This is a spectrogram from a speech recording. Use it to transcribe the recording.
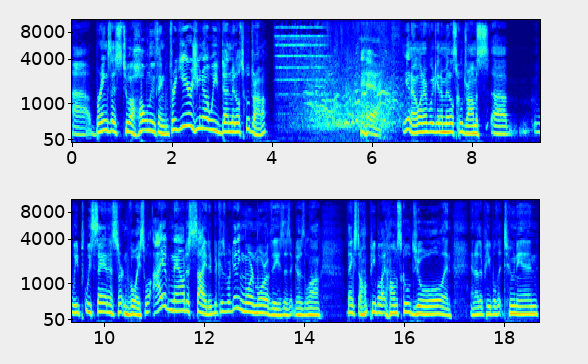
uh, brings us to a whole new thing. For years, you know, we've done middle school drama. Yeah. You know, whenever we get a middle school drama, uh, we we say it in a certain voice. Well, I have now decided because we're getting more and more of these as it goes along. Thanks to people like Homeschool Jewel and and other people that tune in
